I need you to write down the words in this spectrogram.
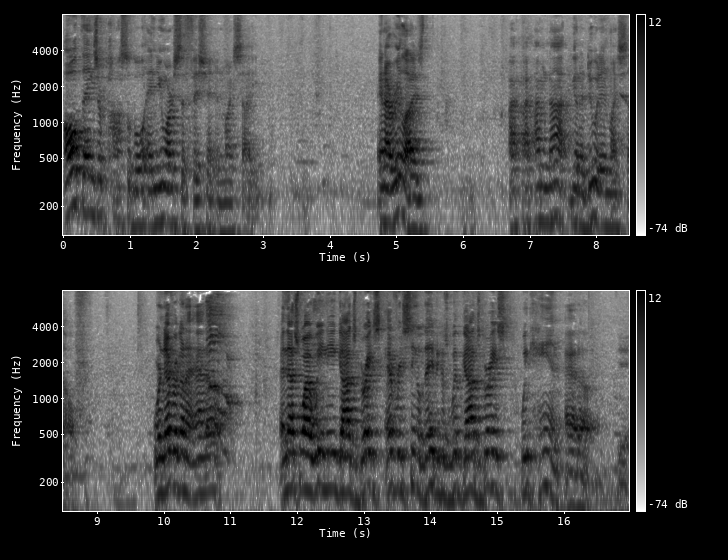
all things are possible and you are sufficient in my sight. And I realized I, am not going to do it in myself. We're never going to add up. And that's why we need God's grace every single day because with God's grace, we can add up. Yes.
